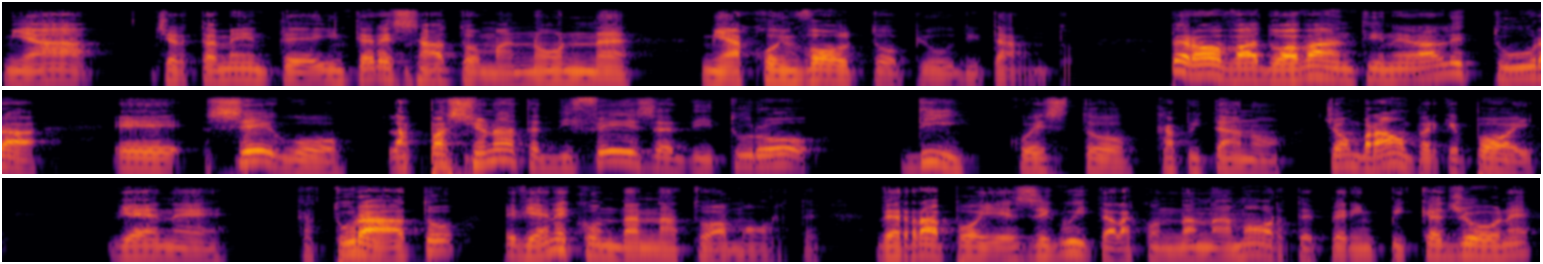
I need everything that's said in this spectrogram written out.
mi ha certamente interessato, ma non mi ha coinvolto più di tanto. Però vado avanti nella lettura e seguo l'appassionata difesa di Thoreau di questo capitano John Brown perché poi viene catturato e viene condannato a morte. Verrà poi eseguita la condanna a morte per impiccagione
